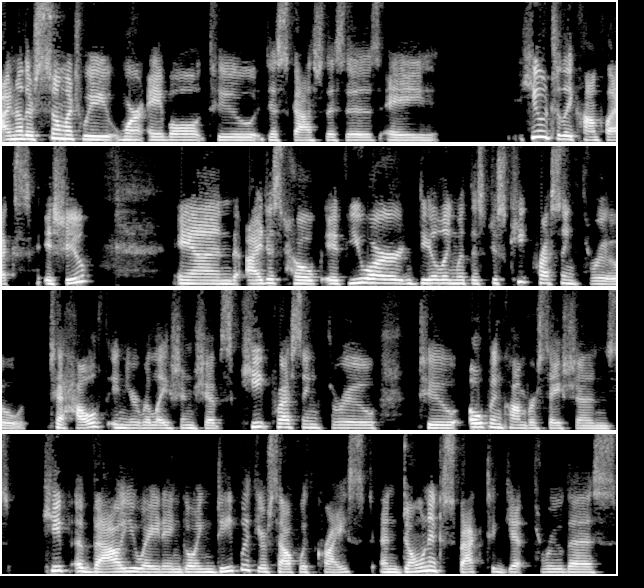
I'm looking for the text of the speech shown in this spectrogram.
I know there's so much we weren't able to discuss. This is a hugely complex issue. And I just hope if you are dealing with this, just keep pressing through to health in your relationships, keep pressing through to open conversations, keep evaluating, going deep with yourself with Christ, and don't expect to get through this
